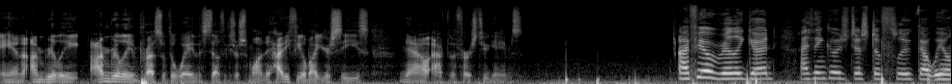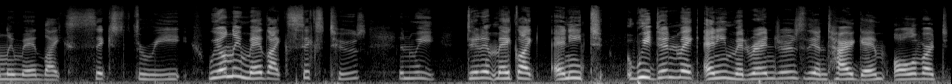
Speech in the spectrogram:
And I'm really, I'm really impressed with the way the Celtics responded. How do you feel about your C's now after the first two games? I feel really good. I think it was just a fluke that we only made like six three. We only made like six twos, and we didn't make like any. T- we didn't make any mid rangers the entire game. All of our t-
